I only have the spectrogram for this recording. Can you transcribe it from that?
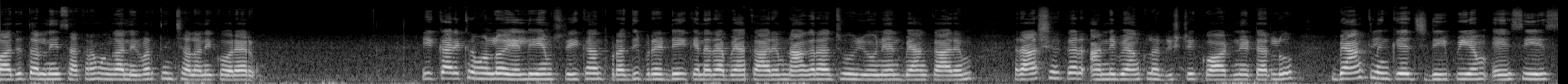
బాధ్యతల్ని సక్రమంగా నిర్వర్తించాలని కోరారు. ఈ కార్యక్రమంలో LDM Srikanth Pradeep Reddy Canara bank RM Nagaraju union bank RM Rajasekhar అన్ని బ్యాంకుల డిస్ట్రిక్ట్ కోఆర్డినేటర్లు bank linkage DPM ACS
